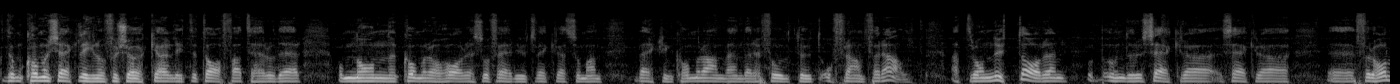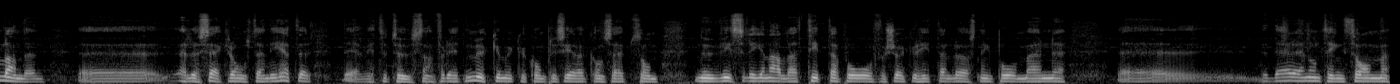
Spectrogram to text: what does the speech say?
de kommer säkerligen att försöka lite tafatt här och där. Om någon kommer att ha det så färdigutvecklat så man verkligen kommer att använda det fullt ut och framför allt att dra nytta av den under säkra, säkra eh, förhållanden eh, eller säkra omständigheter, det vet tusan. För det är ett mycket, mycket komplicerat koncept som nu visserligen alla tittar på och försöker hitta en lösning på men eh, det där är någonting som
